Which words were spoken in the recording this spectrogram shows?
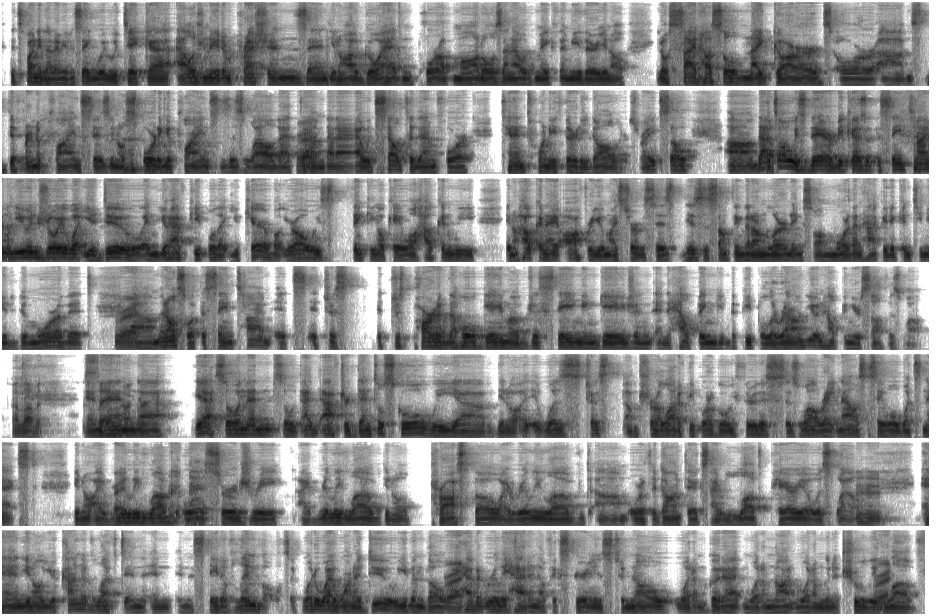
it's funny that I'm even saying we would take uh, alginate impressions and, you know, I would go ahead and pour up models and I would make them either, you know, you know, side hustle night guards or um, different appliances, you know, sporting appliances as well that, right. um, that I would sell to them for 10, 20, 30 dollars, right? So um, that's always there because at the same time, when you enjoy what you do and you have people that you care about, you're always thinking, okay, well, how can we, you know, how can I offer you my services? This is something that I'm learning, so I'm more than happy to continue to do more of it. Right. Um, and also at the same time, it's it just it's just part of the whole game of just staying engaged and, and helping the people around you and helping yourself as well. I love it. And then, uh, yeah so and then so after dental school we uh, you know it was just i'm sure a lot of people are going through this as well right now is to say well what's next you know i right. really loved oral surgery i really loved you know prostho i really loved um, orthodontics i loved perio as well mm-hmm. and you know you're kind of left in, in in a state of limbo it's like what do i want to do even though right. i haven't really had enough experience to know what i'm good at and what i'm not and what i'm going to truly right. love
